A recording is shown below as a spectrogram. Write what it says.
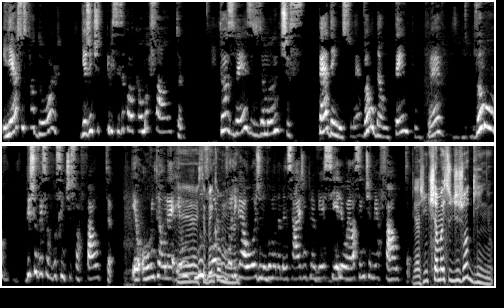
ele é assustador. E a gente precisa colocar uma falta. Então, às vezes, os amantes pedem isso, né? Vamos dar um tempo, né? Vamos deixa eu ver se eu vou sentir sua falta. Eu, ou então, né, eu é, não, é vou, comum, não vou né? ligar hoje, não vou mandar mensagem para ver se ele ou ela sente a minha falta. E a gente chama isso de joguinho.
